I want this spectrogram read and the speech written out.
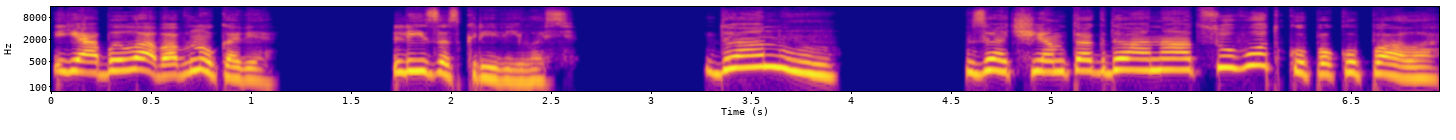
Я была во Внукове. Лиза скривилась. «Да ну! Зачем тогда она отцу водку покупала?»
